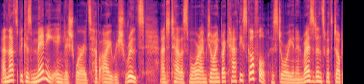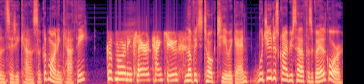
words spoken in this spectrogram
and that's because many English words have Irish roots. And to tell us more, I'm joined by Cathy Scuffil, historian in residence with Dublin City Council. Good morning, Cathy. Good morning, Claire. Thank you. Lovely to talk to you again. Would you describe yourself as a Gaeilgeoir?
